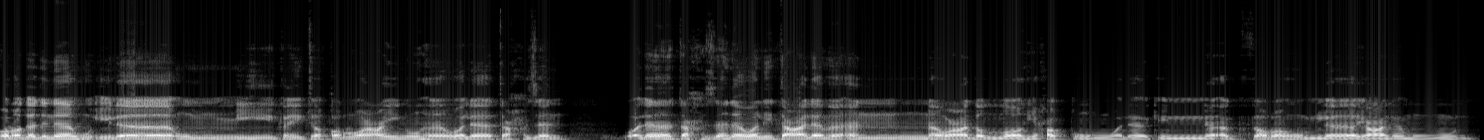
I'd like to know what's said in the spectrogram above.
فرددناه إلى أمه كي تقر عينها ولا تحزن ولا تحزن ولتعلم أن وعد الله حق ولكن أكثرهم لا يعلمون.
